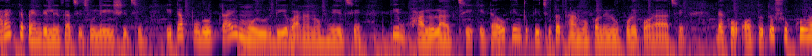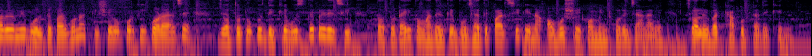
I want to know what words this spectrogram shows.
আর একটা প্যান্ডেলের কাছে চলে এসেছি। এটা পুরোটাই ময়ূর দিয়ে বানানো হয়েছে। কি ভালো লাগছে, এটাও কিন্তু কিছুটা থার্মোকলের ওপরে করা আছে। দেখো, অত তো সূক্ষ্মভাবে আমি বলতে পারব না কিসের ওপর কি করা আছে। যতটুকু দেখে বুঝতে পেরেছি, ততটাই তোমাদেরকে বোঝাতে পারছি কি না অবশ্যই কমেন্ট করে জানাবে। চলো এবার ঠাকুরটা দেখে নিই।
